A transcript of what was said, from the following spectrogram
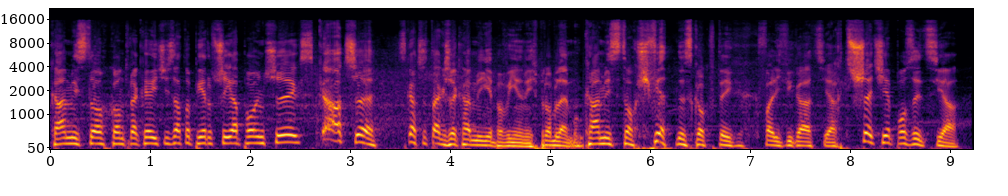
Kamil Stoch kontra Keiichi za to pierwszy Japończyk skacze. Skacze tak, że Kamil nie powinien mieć problemu. Kamil Stoch, świetny skok w tych kwalifikacjach. Trzecia pozycja.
